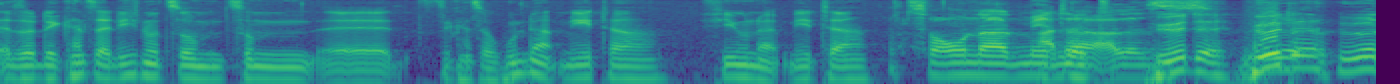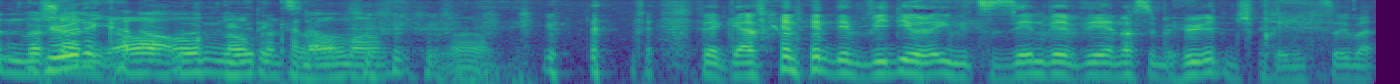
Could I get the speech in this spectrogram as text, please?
also den kannst du ja nicht nur zum zum äh, den kannst du 100 Meter, 400 Meter, 200 Meter alles. Hürde, Hürde, Hürden wahrscheinlich Hürde auch, Hürdenlauf kannst du auch machen. Ja. Wäre geil, wenn in dem Video irgendwie zu sehen wäre, wie er noch so über Hürden springt, so über,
